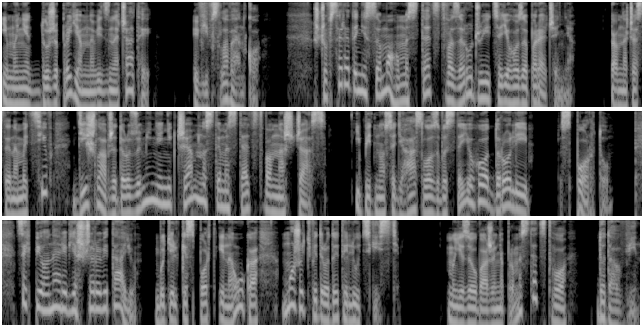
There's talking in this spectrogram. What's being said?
І мені дуже приємно відзначати, вів Славенко, що всередині самого мистецтва зароджується його заперечення. Певна частина митців дійшла вже до розуміння нікчемності мистецтва в наш час і підносить гасло звести його до ролі спорту. Цих піонерів я щиро вітаю, бо тільки спорт і наука можуть відродити людськість. Моє зауваження про мистецтво, додав він,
